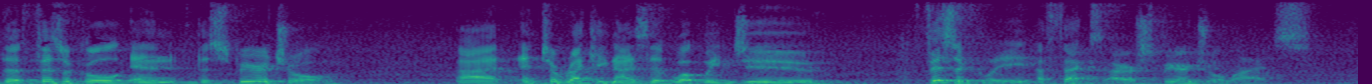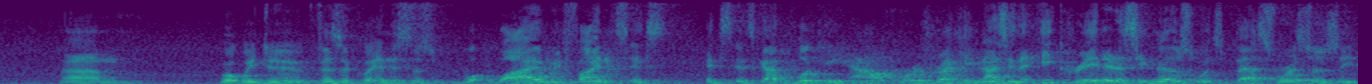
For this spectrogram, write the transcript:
the physical and the spiritual, and to recognize that what we do physically affects our spiritual lives. Um, what we do physically, and this is wh- why we find it's, it's, it's, it's God looking out for us, recognizing that He created us, He knows what's best for us. So as He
